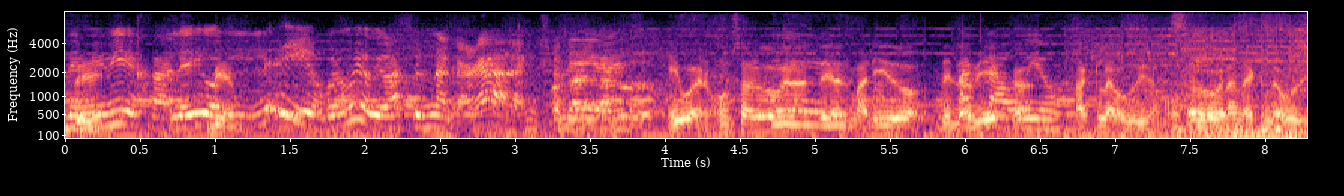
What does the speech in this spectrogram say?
De mi vieja, le digo, Bien. le digo, pero veo que va a ser una cagada que yo le diga eso. Y bueno, un saludo grande al marido de la A vieja. Claudio. A Claudio. Un Sí. saludo grande a Claudio.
